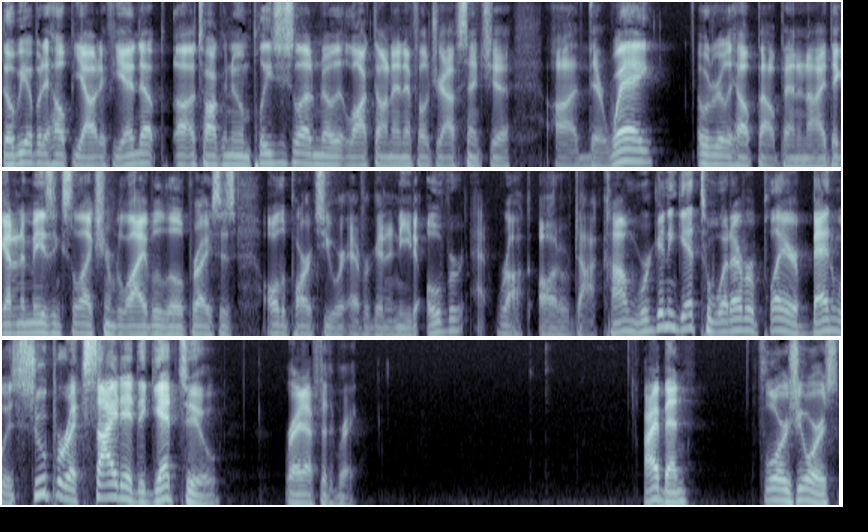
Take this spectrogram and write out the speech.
They'll be able to help you out. If you end up uh, talking to them, please just let them know that Locked On NFL Draft sent you uh, their way. It would really help out Ben and I. They got an amazing selection, reliably low prices, all the parts you are ever going to need over at rockauto.com. We're going to get to whatever player Ben was super excited to get to right after the break. All right, Ben, floor is yours.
